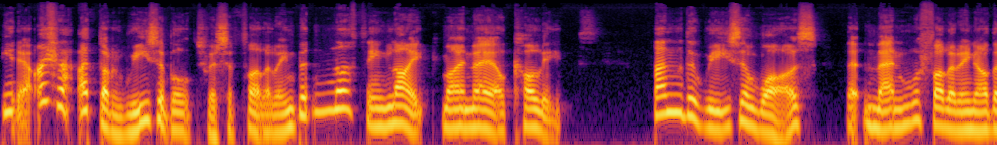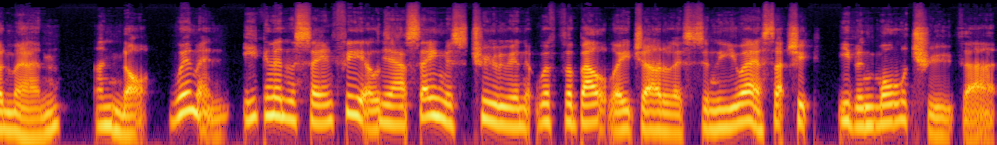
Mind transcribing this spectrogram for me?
you know, I had, I've got a reasonable Twitter following, but nothing like my male colleagues. And the reason was that men were following other men and not women, even in the same field. Yeah. The same is true in, with the Beltway journalists in the US, actually, even more true there.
